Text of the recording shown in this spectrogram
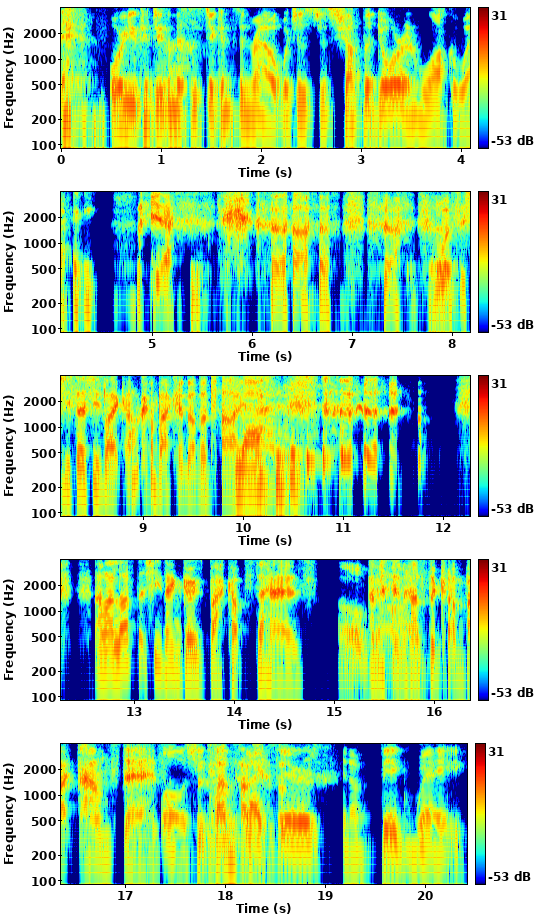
or you could do the Mrs. Dickinson route, which is just shut the door and walk away. yeah. Once she says she's like, I'll come back another time. yeah. And I love that she then goes back upstairs oh and god. then has to come back downstairs. well, she comes that's how she ends up- backstairs in a big way.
